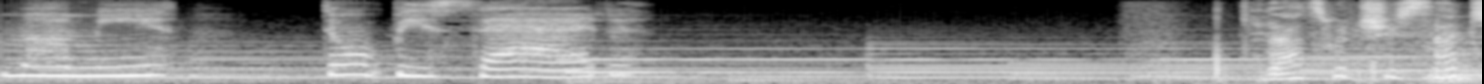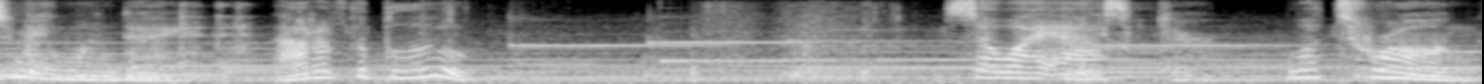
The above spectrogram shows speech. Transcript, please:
Mommy, don't be sad. That's what she said to me one day, out of the blue. So I asked her, What's wrong?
